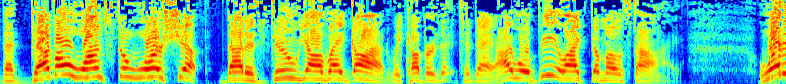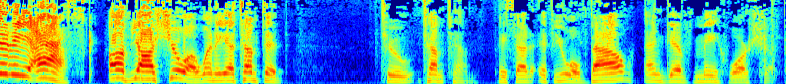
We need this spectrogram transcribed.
the devil wants to worship that is due Yahweh God. We covered it today. I will be like the Most High. What did he ask of Yahshua when he attempted to tempt him? He said, if you will bow and give me worship.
